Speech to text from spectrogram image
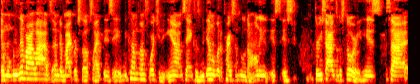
And when we live our lives under microscopes like this, it becomes unfortunate. You know what I'm saying? Because we're dealing with a person who the only is is three sides of the story. His side,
